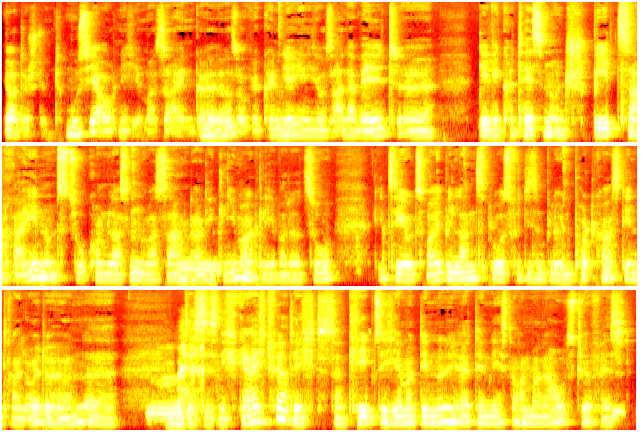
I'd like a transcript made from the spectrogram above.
Ja, das stimmt. Muss ja auch nicht immer sein. Gell? Mhm. Also wir können ja hier nicht aus aller Welt äh, Delikatessen und Spezereien uns zukommen lassen. Was sagen mhm. da die Klimakleber dazu? Die CO2-Bilanz bloß für diesen blöden Podcast, den drei Leute hören, äh, mhm. das ist nicht gerechtfertigt. Dann klebt sich jemand dem, äh, demnächst noch an meiner Haustür fest.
